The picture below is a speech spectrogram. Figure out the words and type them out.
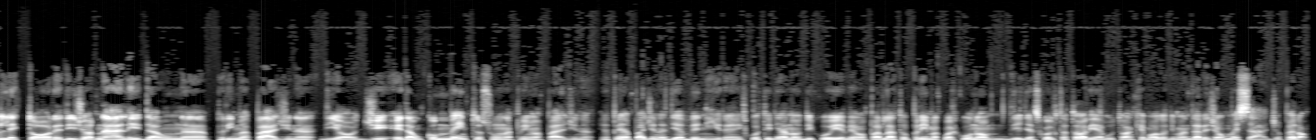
lettore di giornali da una prima pagina di oggi e da un commento su una prima pagina, la prima pagina di Avvenire, il quotidiano di cui abbiamo parlato prima, qualcuno degli ascoltatori ha avuto anche modo di mandare già un messaggio, però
